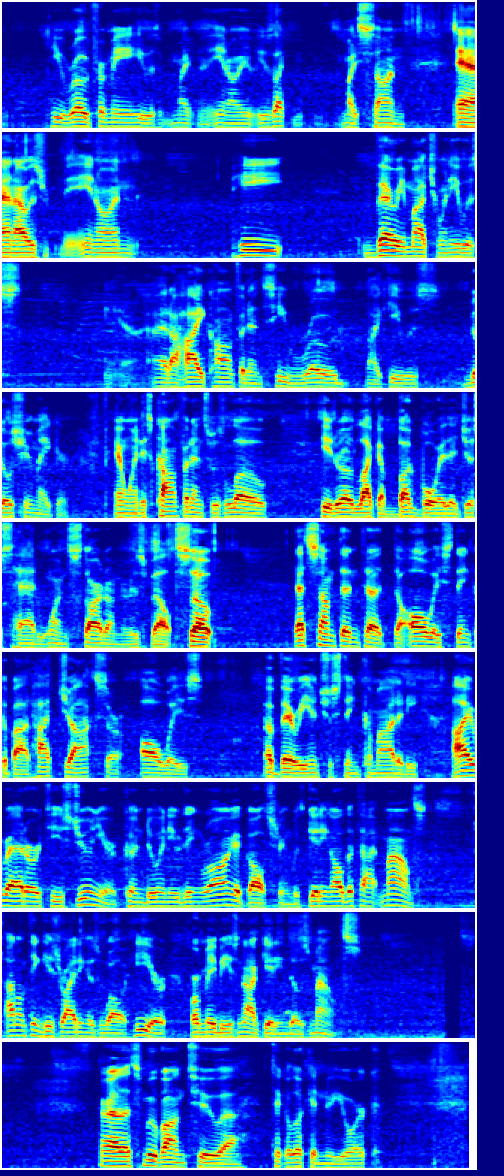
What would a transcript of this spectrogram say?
he rode for me. He was my, you know, he, was like my son, and I was, you know, and he very much when he was at a high confidence, he rode like he was Bill Shoemaker, and when his confidence was low, he rode like a bug boy that just had one start under his belt. So that's something to, to always think about. Hot jocks are always a very interesting commodity. Irad Ortiz Jr. couldn't do anything wrong at Gulfstream, was getting all the top mounts. I don't think he's riding as well here, or maybe he's not getting those mounts. All right, let's move on to uh, take a look in New York.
